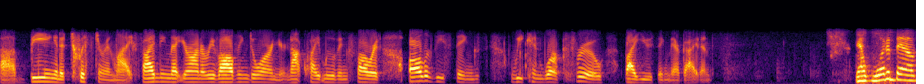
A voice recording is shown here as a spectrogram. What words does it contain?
Uh, being in a twister in life, finding that you're on a revolving door and you're not quite moving forward, all of these things we can work through by using their guidance. Now, what about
